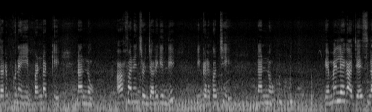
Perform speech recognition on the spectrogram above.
జరుపుకునే ఈ పండగకి నన్ను ఆహ్వానించడం జరిగింది. ఇక్కడికి వచ్చి నన్ను ఎమ్మెల్యేగా చేసిన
